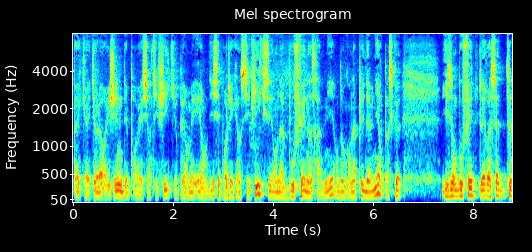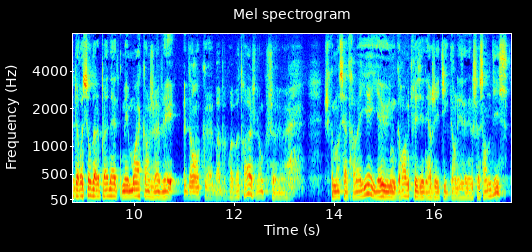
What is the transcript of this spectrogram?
ben, qui a été à l'origine des progrès scientifiques qui ont permis, et on dit ces projets scientifiques, c'est on a bouffé notre avenir, donc on n'a plus d'avenir parce que ils ont bouffé toutes les recettes, toutes les ressources de la planète. Mais moi, quand j'avais donc ben, à peu près votre âge, donc je, je commençais à travailler, il y a eu une grande crise énergétique dans les années 70.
